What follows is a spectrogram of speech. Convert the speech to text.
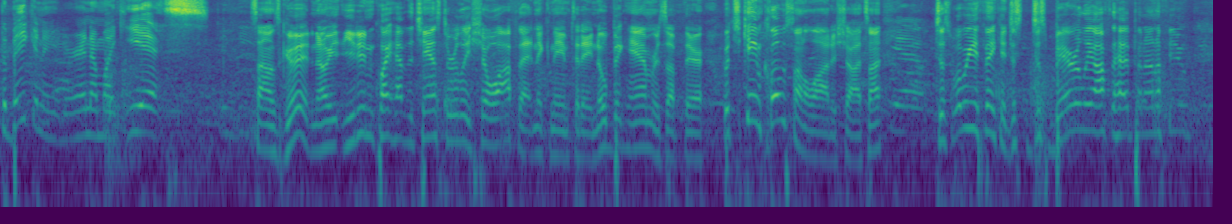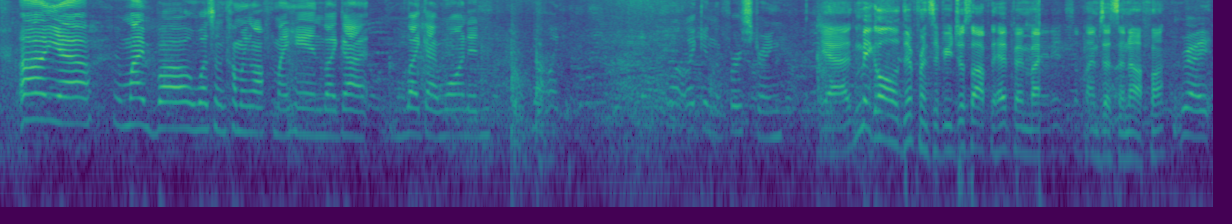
the Baconator? And I'm like, yes. Sounds good. Now, you you didn't quite have the chance to really show off that nickname today. No big hammers up there, but you came close on a lot of shots, huh? Yeah. Just what were you thinking? Just just barely off the head pin on a few? Uh, yeah, my ball wasn't coming off my hand like I, like I wanted. Not like, not like in the first string. Yeah, it make all the difference if you're just off the head pin by an inch. Sometimes that's enough, huh? Right.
